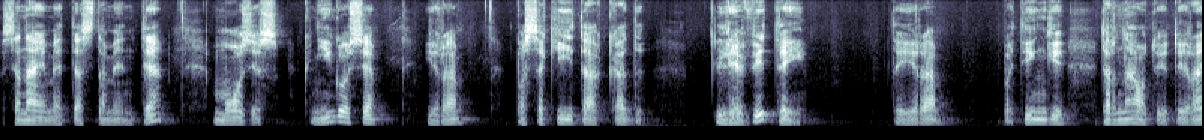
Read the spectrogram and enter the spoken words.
Senajame testamente, Mozės knygose yra pasakyta, kad levitai tai yra ypatingi tarnautojai, tai yra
